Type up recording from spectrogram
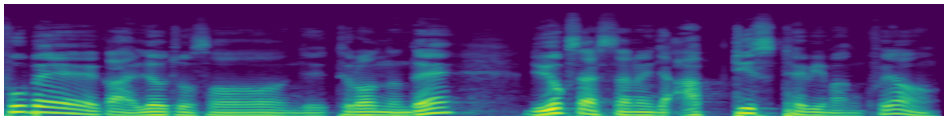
후배가 알려줘서 이제 들었는데 뉴욕 살사는 이제 앞뒤 스텝이 많고요.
